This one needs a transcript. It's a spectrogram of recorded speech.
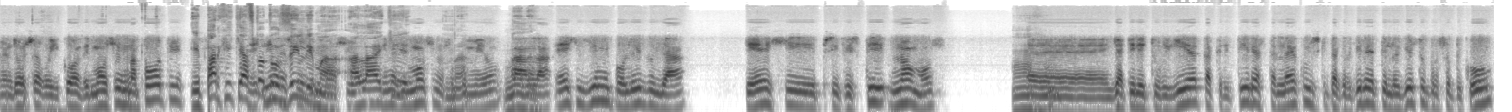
ε, εντός εισαγωγικών δημόσιο, να πω ότι υπάρχει και αυτό το δίλημα. Δημόσιο, αλλά είναι δημόσιο ναι, νοσοκομείο, ναι, ναι, αλλά έχει γίνει πολλή δουλειά και έχει ψηφιστεί νόμος ε, για τη λειτουργία, τα κριτήρια στελέχωσης και τα κριτήρια επιλογής του προσωπικού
